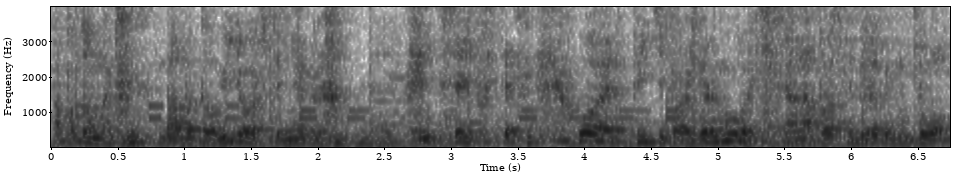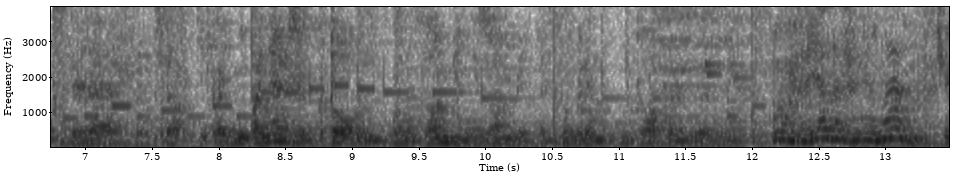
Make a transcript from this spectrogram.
а потом эта баба-то увидела, что негра. Все, и просто, о, это ты типа вернулась, и она просто берет ему в лоб стреляет, и все. Типа не понять же, кто он был, зомби, не зомби. То есть, ну блин, неплохо развернули. Ой, я даже не знаю, что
